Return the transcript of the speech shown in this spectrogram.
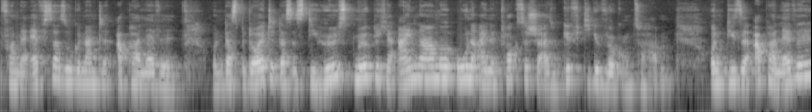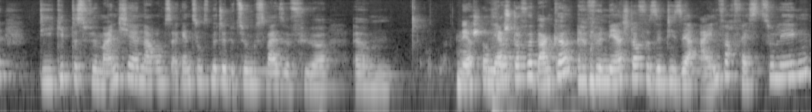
von der EFSA sogenannte Upper Level. Und das bedeutet, das ist die höchstmögliche Einnahme, ohne eine toxische, also giftige Wirkung zu haben. Und diese Upper Level, die gibt es für manche Nahrungsergänzungsmittel beziehungsweise für ähm, Nährstoffe. Nährstoffe, danke. Für Nährstoffe sind die sehr einfach festzulegen,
